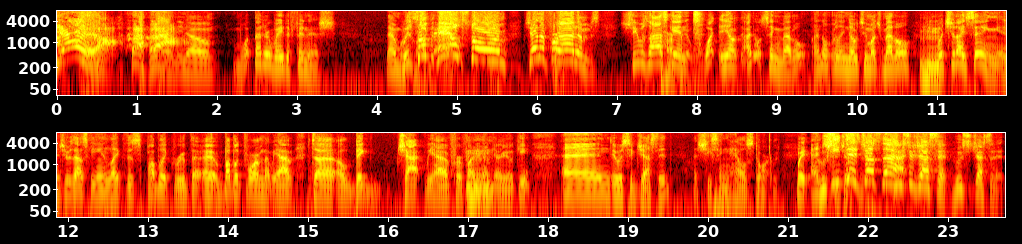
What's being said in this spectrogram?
Yeah. and you know what better way to finish than with some Halestorm? Jennifer Adams. She was asking, Perfect. "What you know? I don't sing metal. I don't really know too much metal. Mm-hmm. What should I sing?" And she was asking in like this public group, that uh, public forum that we have. It's a, a big chat we have for Friday Mm-hmm. Night Karaoke, and it was suggested that she sing "Halestorm." Wait, and who she did just that. Who suggested? Who suggested it?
